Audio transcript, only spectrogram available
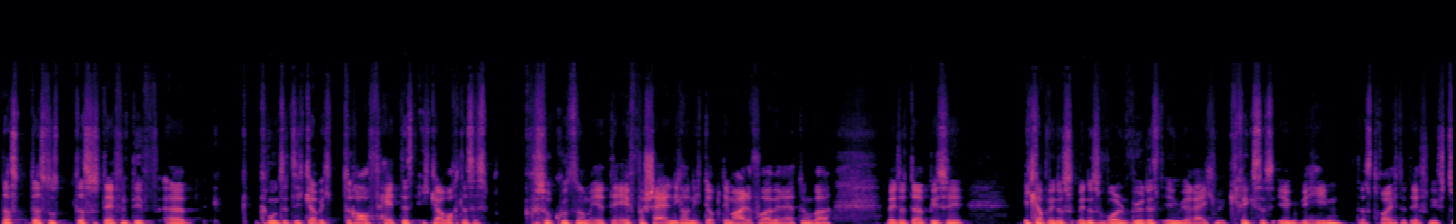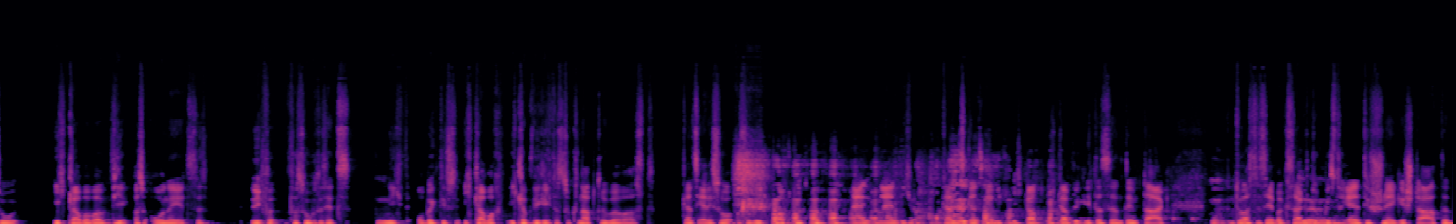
Dass, dass du dass du definitiv äh, grundsätzlich, glaube ich, drauf hättest. Ich glaube auch, dass es so kurz nach dem ETF wahrscheinlich auch nicht die optimale Vorbereitung war, weil du da ein bisschen, ich glaube, wenn du es wenn du's wollen würdest, irgendwie erreichen, kriegst du es irgendwie hin. Das traue ich dir definitiv zu. Ich glaube aber, wir, also ohne jetzt, das, ich ver- versuche das jetzt nicht objektiv, zu- ich glaube auch, ich glaube wirklich, dass du knapp drüber warst. Ganz ehrlich, so, so wie ich drauf Nein, nein, ich, ganz, ganz ehrlich, ich glaube ich glaub wirklich, dass an dem Tag, du hast ja selber gesagt, du Ja. bist relativ schnell gestartet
